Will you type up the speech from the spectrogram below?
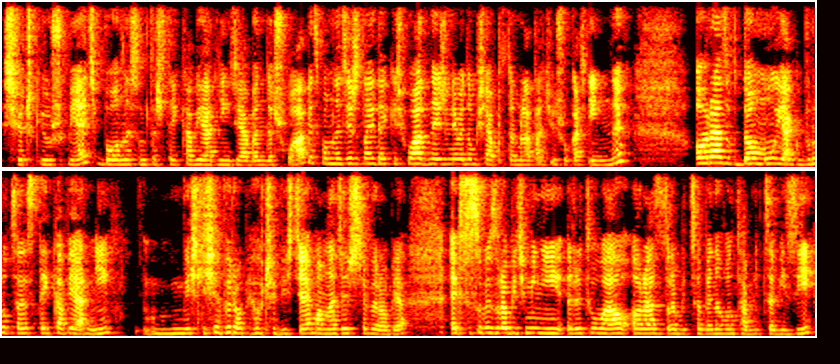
świeczki już mieć, bo one są też w tej kawiarni, gdzie ja będę szła, więc mam nadzieję, że znajdę jakieś ładne i że nie będę musiała potem latać i szukać innych. Oraz w domu, jak wrócę z tej kawiarni, mm, jeśli się wyrobię oczywiście, mam nadzieję, że się wyrobię, e, chcę sobie zrobić mini rytuał oraz zrobić sobie nową tablicę wizji,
